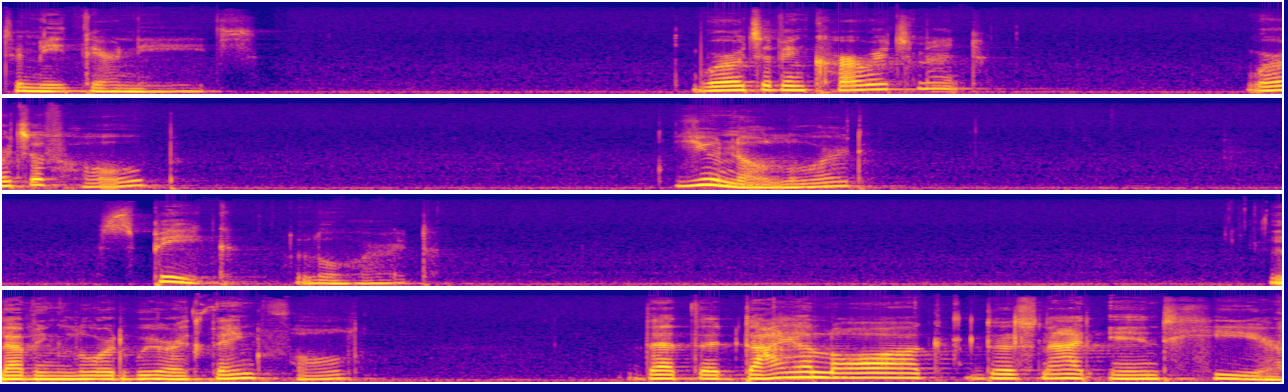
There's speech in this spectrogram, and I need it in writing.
to meet their needs. Words of encouragement, words of hope. You know, Lord. Speak, Lord. Loving Lord, we are thankful that the dialogue does not end here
